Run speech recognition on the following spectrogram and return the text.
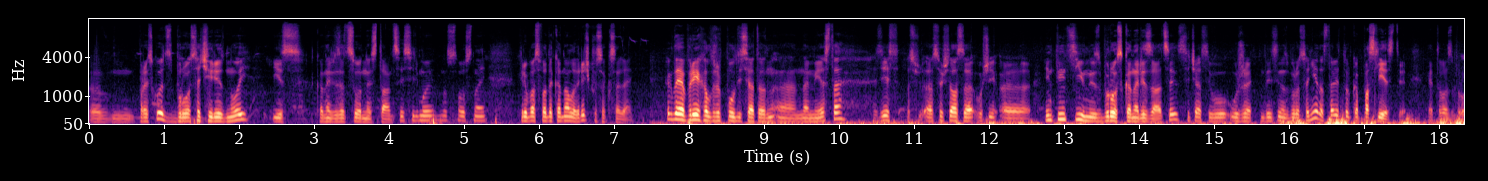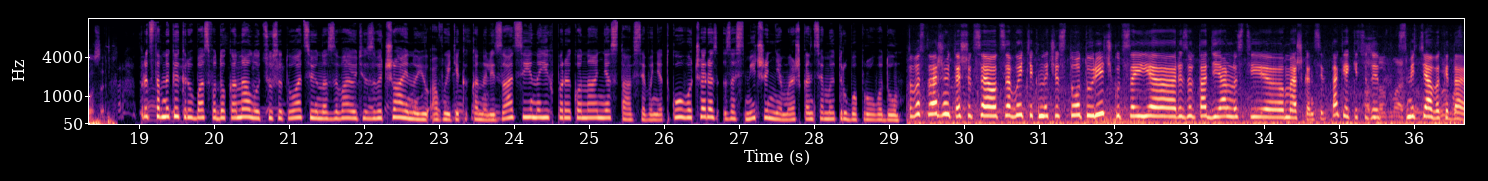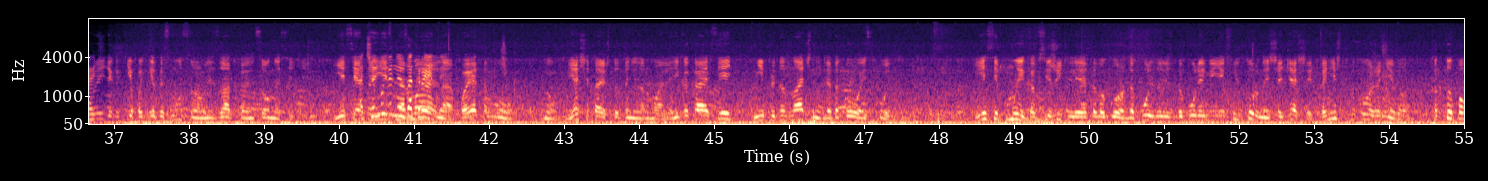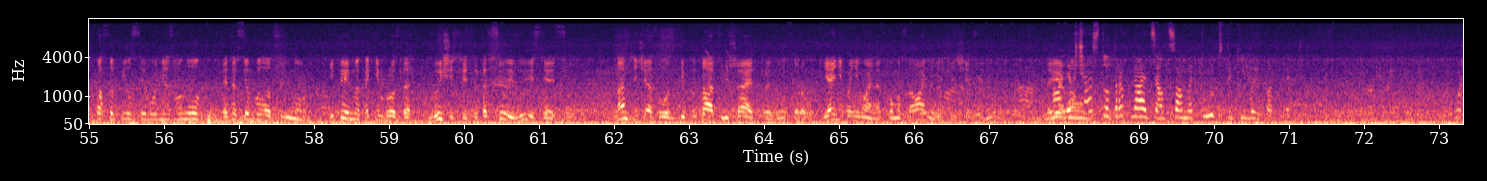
э, э, происходит сброс очередной из канализационной станции 7 насосной Крибас водоканала в речку Саксагань. Когда я приехал уже полдесятого э, на место, здесь осу- осуществлялся очень э, интенсивный сброс канализации. Сейчас его уже интенсивного сброса нет, остались только последствия этого сброса. Представники Кривбасводоканалу цю ситуацію називають звичайною, а витік каналізації, на їх переконання, стався винятково через засмічення мешканцями трубопроводу. То ви стверджуєте, що це оце витік нечистот у річку, це є результат діяльності е, мешканців, так які сюди Однозначно. сміття Вы викидають. посмотрите, какие пакеты с мусором лежат в канализационной сети. Если А это чему есть нормально, поэтому ну, я считаю, что это ненормально. Никакая сеть не предназначена для такого использования. Если бы мы, как все жители этого города, пользовались бы более-менее культурно и щадяще, конечно, такого же не было. Как только поступил сегодня звонок, это все было отсылено. Теперь мы хотим просто вычистить это все и вывести отсюда. Нам сейчас вот депутат мешает производству работы. Я не понимаю, на каком основании, если честно. А як часто трапляються от саме тут такі випадки?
